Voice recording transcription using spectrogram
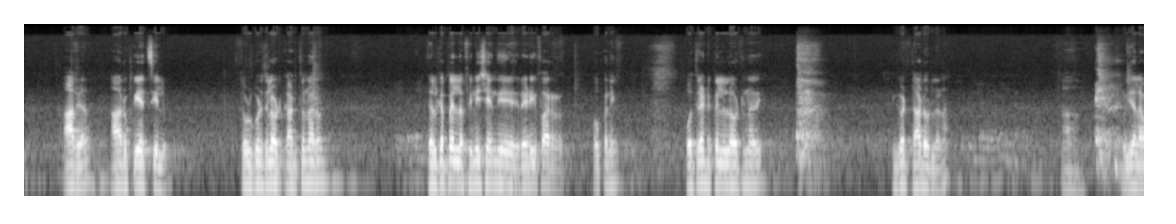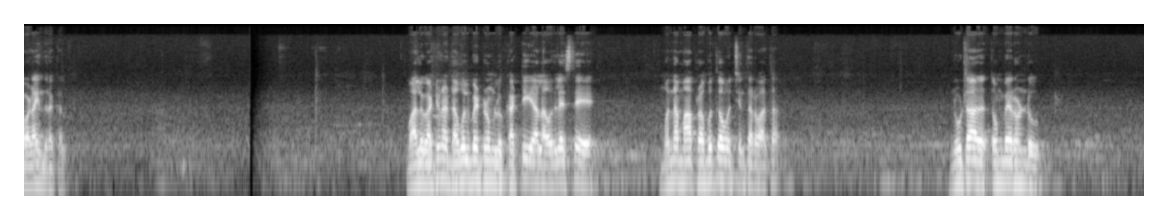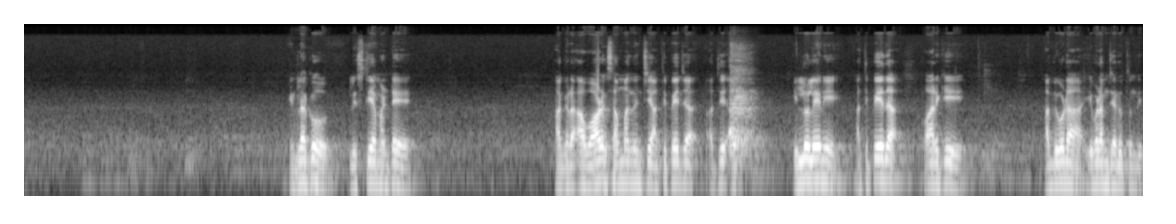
ఆరు కదా? ఆరు పిహెచ్సీలు. తూడుకుర్తిలో ఒకటి కడుతున్నారు. తెలకపల్లిలో ఫినిష్ అయింది రెడీ ఫర్ ఓపెనింగ్. పోతిరెడ్డిపల్లిలో ఒకటి ఉన్నది. ఇంకోటి తాడూరులోనా? ఉయ్యాలవాడ ఇంద్రకల్. వాళ్ళు కట్టిన డబుల్ బెడ్రూమ్లు కట్టి అలా వదిలేస్తే మొన్న మా ప్రభుత్వం వచ్చిన తర్వాత నూట తొంభై రెండు ఇండ్లకు లిస్ట్ ఇవ్వమంటే అక్కడ ఆ వార్డుకు సంబంధించి అతిపేద అతి ఇల్లు లేని అతిపేద వారికి అవి కూడా ఇవ్వడం జరుగుతుంది.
